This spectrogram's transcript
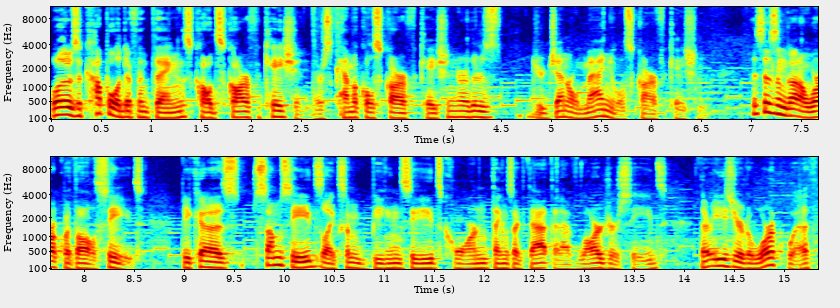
Well, there's a couple of different things called scarification. There's chemical scarification or there's your general manual scarification. This isn't gonna work with all seeds because some seeds, like some bean seeds, corn, things like that, that have larger seeds, they're easier to work with.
